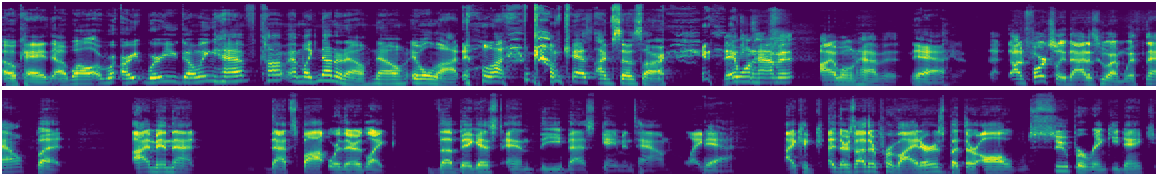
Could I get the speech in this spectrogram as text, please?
"Okay, uh, well, are you, where are you going? Have Com?" I'm like, "No, no, no, no, it will not. It will not have Comcast. I'm so sorry." They won't have it. I won't have it. Yeah, unfortunately that is who i'm with now but i'm in that that spot where they're like the biggest and the best game in town like yeah, i could there's other providers but they're all super rinky dink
